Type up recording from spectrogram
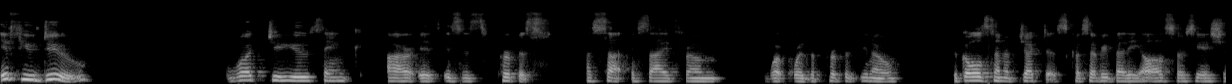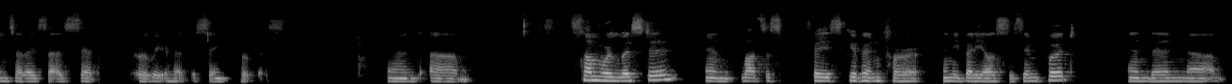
if you do, what do you think are is its purpose aside, aside from what were the purpose, you know, the goals and objectives? Because everybody, all associations that I said earlier had the same purpose. And um, some were listed and lots of space given for anybody else's input. And then um,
